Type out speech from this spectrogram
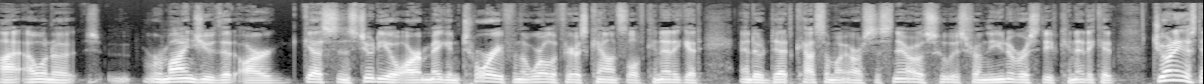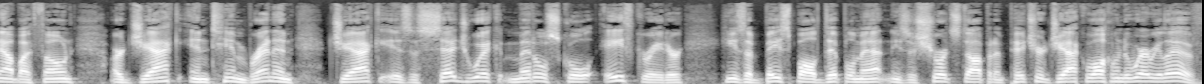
Uh, I want to remind you that our guests in studio are Megan Torrey from the World Affairs Council of Connecticut and Odette Casamayor Cisneros, who is from the University of Connecticut. Joining us now by phone are Jack and Tim Brennan. Jack is a Sedgwick Middle School eighth grader. He's a baseball diplomat, and he's a shortstop and a pitcher. Jack, welcome to Where We Live.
